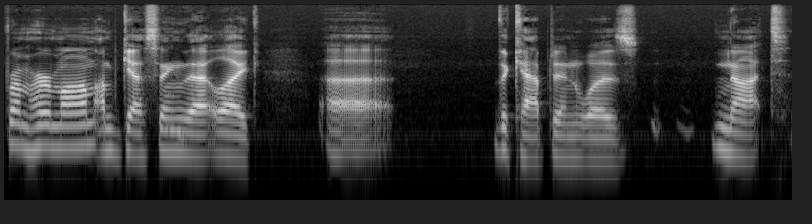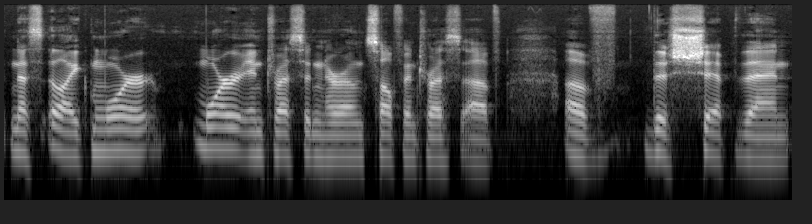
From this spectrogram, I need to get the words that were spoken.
from her mom. I'm guessing that, like, uh, the captain was not nec- like more more interested in her own self interest of of the ship than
